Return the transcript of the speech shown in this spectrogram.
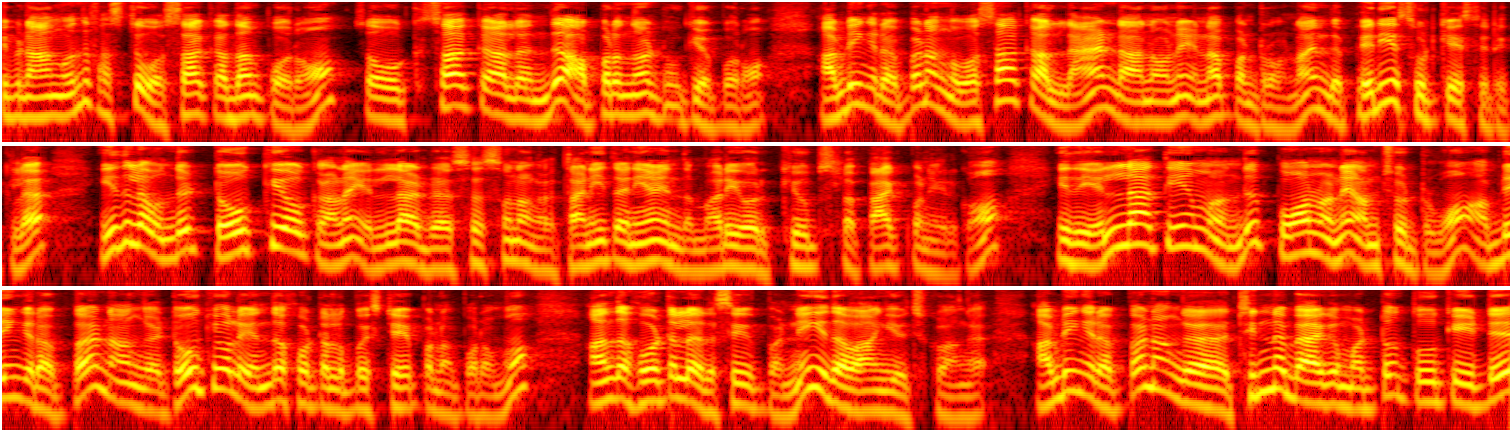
இப்போ நாங்கள் வந்து ஃபஸ்ட்டு ஒசாக்கா தான் போகிறோம் ஸோ ஒசாக்காலேருந்து அப்புறம் தான் டோக்கியோ போகிறோம் அப்படிங்கிறப்ப நாங்கள் ஒசாக்கா லேண்ட் ஆனோன்னே என்ன பண்ணுறோம்னா இந்த பெரிய சூட்கேஸ் இருக்குல்ல இதில் வந்து டோக்கியோக்கான எல்லா ட்ரெஸ்ஸஸும் நாங்கள் தனித்தனியாக இந்த மாதிரி ஒரு க்யூப்ஸில் பேக் பண்ணியிருக்கோம். இது எல்லாத்தையும் வந்து போனோடனே அமுச்சு விட்ருவோம் அப்படிங்கிறப்ப நாங்கள் டோக்கியோவில் எந்த ஹோட்டலில் போய் ஸ்டே பண்ண போகிறோமோ அந்த ஹோட்டலில் ரிசீவ் பண்ணி இதை வாங்கி வச்சுக்குவாங்க. அப்படிங்கிறப்ப நாங்கள் சின்ன பேக்கை மட்டும் தூக்கிட்டு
